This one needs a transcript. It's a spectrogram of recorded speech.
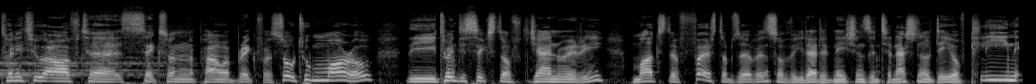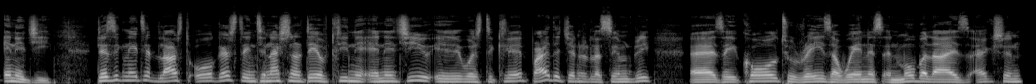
22 after 6 on the Power Breakfast. So, tomorrow, the 26th of January, marks the first observance of the United Nations International Day of Clean Energy. Designated last August, the International Day of Clean Energy was declared by the General Assembly as a call to raise awareness and mobilize action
